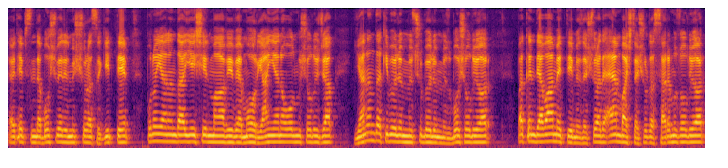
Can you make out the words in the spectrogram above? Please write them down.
Evet hepsinde boş verilmiş şurası gitti. Bunun yanında yeşil, mavi ve mor yan yana olmuş olacak. Yanındaki bölümümüz şu bölümümüz boş oluyor. Bakın devam ettiğimizde şurada en başta şurada sarımız oluyor.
